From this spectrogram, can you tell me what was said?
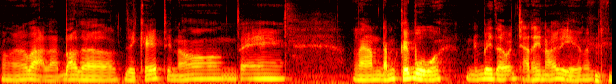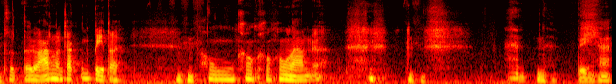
xong rồi nó bảo là bao giờ dịch hết thì nó sẽ làm đám cưới bù ấy. đến bây giờ vẫn chả thấy nói gì tôi, đoán là chắc cũng tịt rồi. Không không không không làm nữa. Tiền ha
